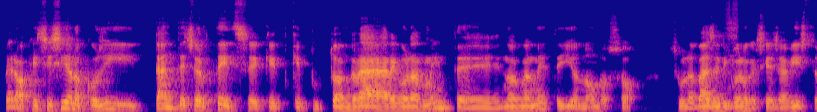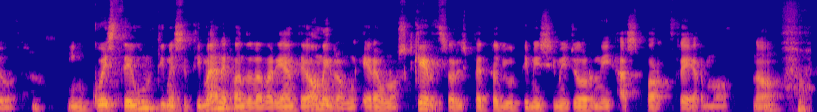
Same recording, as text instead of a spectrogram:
però che ci siano così tante certezze che, che, tutto andrà regolarmente, normalmente io non lo so. sulla base di quello che si è già visto in queste ultime settimane, quando la variante Omicron era uno scherzo rispetto agli ultimissimi giorni a sport fermo, no?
